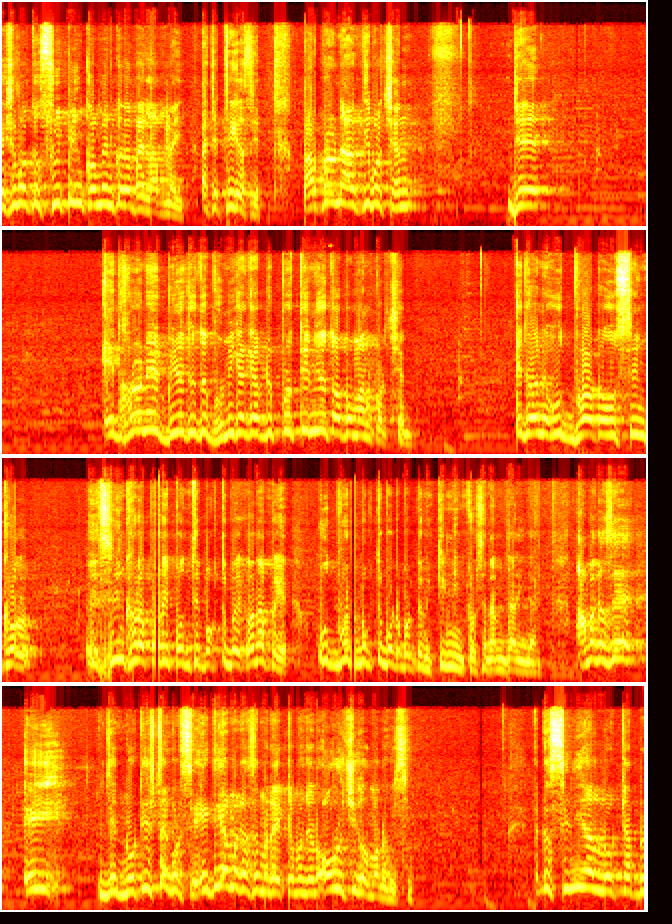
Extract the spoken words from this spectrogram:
এই সমস্ত সুইপিং কমেন্ট করে ভাই লাভ নাই। আচ্ছা ঠিক আছে। তারপরে উনি আর কি বলছেন যে এই ধরনের বিরোচিত ভূমিকাকে আপনি প্রতিনিয়ত অপমান করছেন। এই ধরনের উদ্ভট ও উশৃঙ্খল, এই শৃঙ্খলা পরিপন্থী বক্তব্য কেন আপনাকে উদ্ভট বক্তব্যটা বলতে উনি কি মিন করছেন আমি জানি না। আমার কাছে এই যে নোটিশটা করছে, এটি আমার কাছে মানে কেমন যেন অরুচিকর মনে হয়েছে। একটা সিনিয়র লোককে আপনি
